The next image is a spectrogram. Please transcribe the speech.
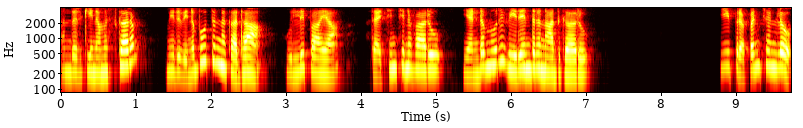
అందరికీ నమస్కారం. మీరు వినబోతున్న కథ ఉల్లిపాయ రచించిన వారు ఎండమూరి వీరేంద్రనాథ్ గారు. ఈ ప్రపంచంలో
